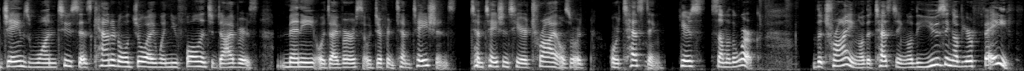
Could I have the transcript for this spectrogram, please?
James 1 2 says, Count it all joy when you fall into divers, many or diverse or different temptations. Temptations here, trials or, or testing. Here's some of the work the trying or the testing or the using of your faith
